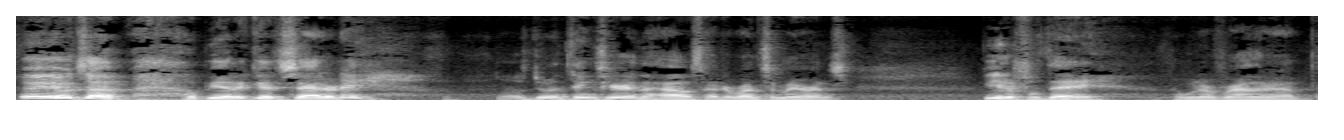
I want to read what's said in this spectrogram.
Hey, what's up? Hope you had a good Saturday. I was doing things here in the house, had to run some errands. Beautiful day. I would have rather have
